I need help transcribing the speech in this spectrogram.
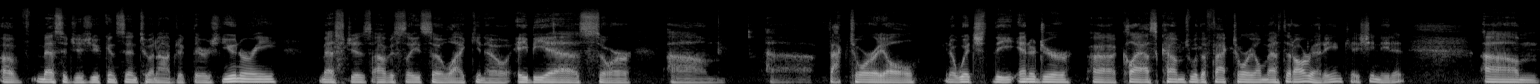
of messages you can send to an object. There's unary, messages, obviously. So, like, you know, ABS or um, uh, factorial, you know, which the integer uh, class comes with a factorial method already in case you need it. Um,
